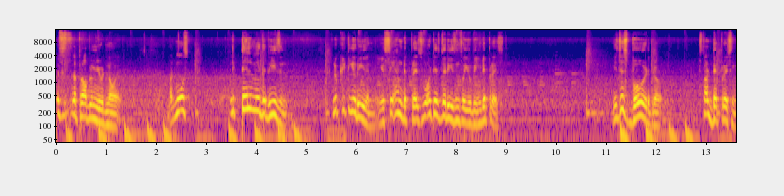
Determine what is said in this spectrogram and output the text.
if a problem you would know it. But most like tell me the reason. Look at your reason. You say i'm depressed. What is the reason for you being depressed? You're just bored bro it's not depression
